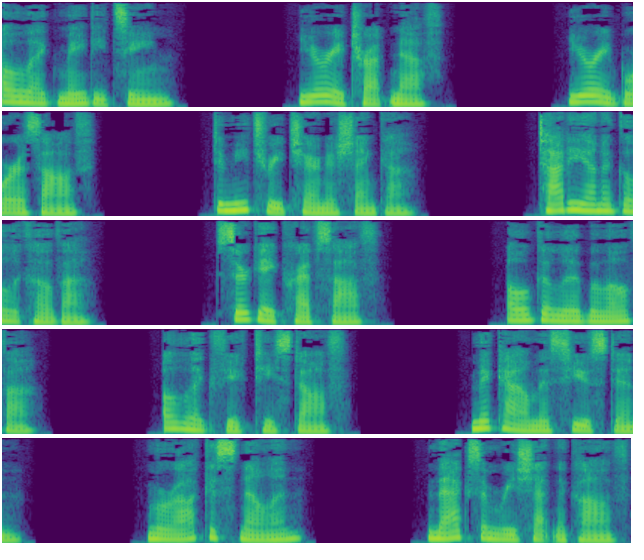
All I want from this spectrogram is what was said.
Oleg Madytsin, Yuri Trutnev, Yuri Borisov, Dmitry Chernyshenko, Tatiana Golikova, Sergei Kravtsov, Olga Lyubimova, Oleg Feoktistov, Mikhail Mishustin, Maraka Snellen, Maxim Reshetnikov,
